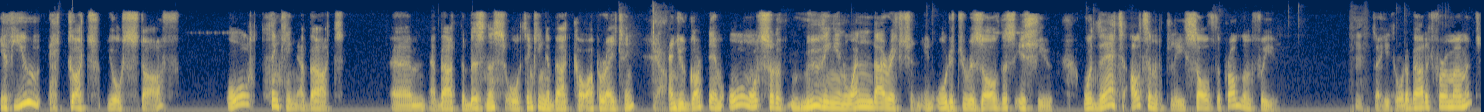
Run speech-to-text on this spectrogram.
if you got your staff all thinking about um, about the business or thinking about cooperating, yeah. and you got them all sort of moving in one direction in order to resolve this issue, would that ultimately solve the problem for you? Hmm. So he thought about it for a moment,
